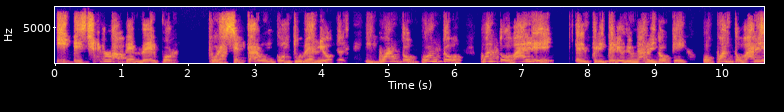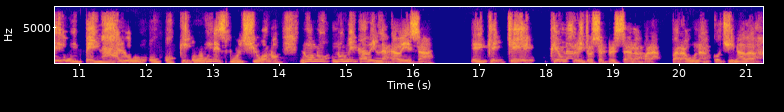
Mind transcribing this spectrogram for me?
y echarlo a perder por, por aceptar un contubernio. ¿Y cuánto, cuánto, cuánto vale el criterio de un árbitro? ¿Qué? ¿O cuánto vale un penal o, o, o, o una expulsión? No, no, no me cabe en la cabeza eh, que, que, que un árbitro se prestara para, para una cochinada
